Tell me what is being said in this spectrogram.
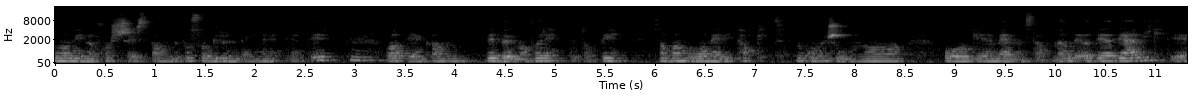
hvor man begynner å forskjellsbehandle på så grunnleggende rettigheter. Mm. Og at det, kan, det bør man få rettet opp i. Sånn at man går mer i takt med konvensjonen og, og medlemsstatene. Og det, og det, det, er en viktig,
